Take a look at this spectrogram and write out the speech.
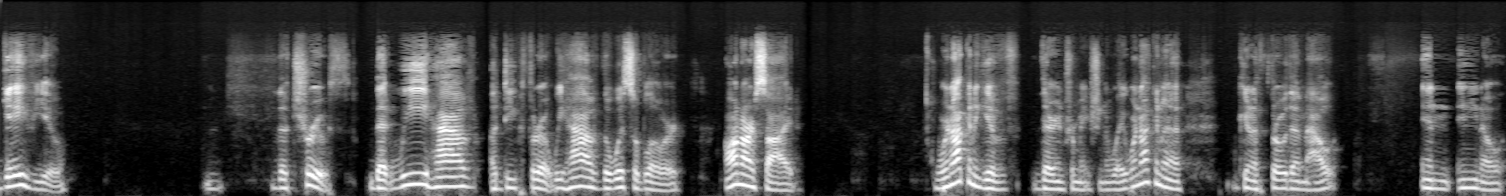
gave you the truth that we have a deep throat. We have the whistleblower on our side. We're not going to give their information away. We're not going to going to throw them out and, in you know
